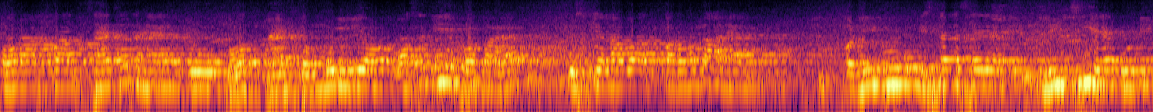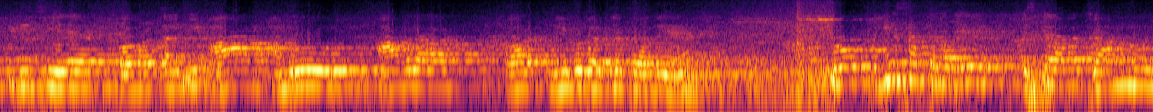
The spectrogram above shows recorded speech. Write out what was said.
और आपका सहजन है, जो बहुत बहुमूल्य और औषधीय पौधा है। उसके अलावा करौंदा है और नींबू इस तरह से लीची है, बूटी की लीची है और कलमी आम, अमरूद, आंवला और नींबू वर्गीय पौधे हैं। तो ये सब पौधे, इसके अलावा जामुन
